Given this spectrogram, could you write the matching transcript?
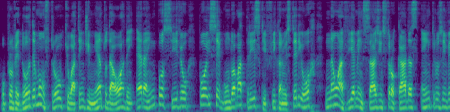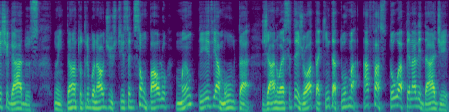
O provedor demonstrou que o atendimento da ordem era impossível, pois, segundo a matriz que fica no exterior, não havia mensagens trocadas entre os investigados. No entanto, o Tribunal de Justiça de São Paulo manteve a multa. Já no STJ, a quinta turma afastou a penalidade.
